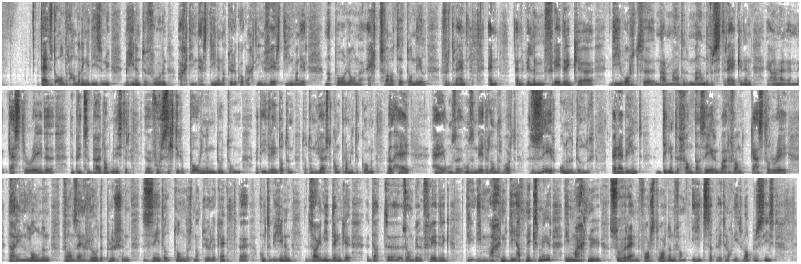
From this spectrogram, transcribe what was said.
tijdens de onderhandelingen die ze nu beginnen te voeren, 1813 en natuurlijk ook 1814, wanneer Napoleon echt van het eh, toneel verdwijnt. En, en Willem Frederik, uh, die wordt uh, naarmate de maanden verstrijken en, ja, en Castlereagh, de, de Britse buitenlandminister, voorzichtige pogingen doet om met iedereen tot een, tot een juist compromis te komen, wel hij, hij onze, onze Nederlander, wordt zeer ongeduldig en hij begint dingen te fantaseren waarvan Castlereagh daar in Londen van zijn rode plushen zetel dondert natuurlijk. Hè. Uh, om te beginnen zou je niet denken dat uh, zo'n Willem Frederik, die, die, mag nu, die had niks meer, die mag nu soeverein vorst worden van iets, dat weten we nog niet wat precies.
